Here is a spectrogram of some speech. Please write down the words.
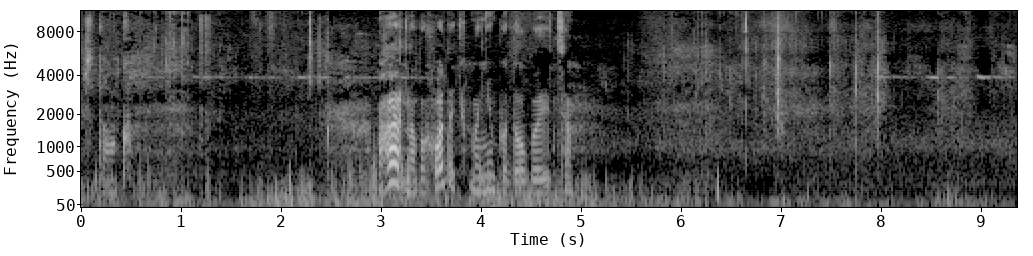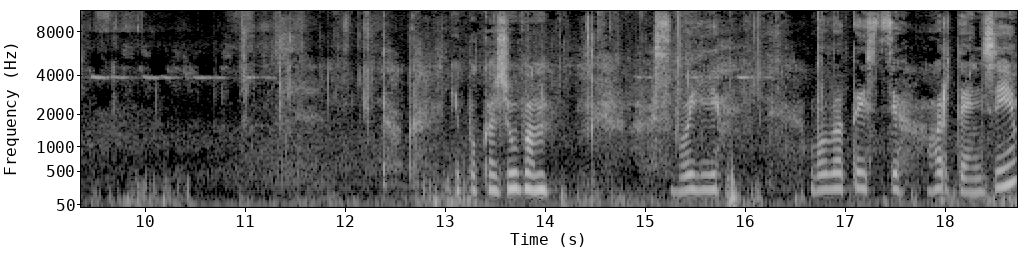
ось так. Гарно виходить, мені подобається. Так, і покажу вам свої волотисті гортензії.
